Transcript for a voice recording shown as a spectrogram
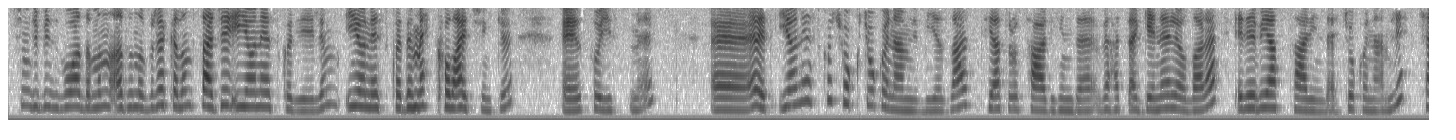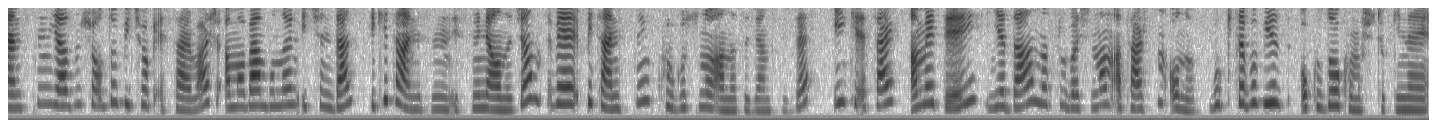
Şimdi biz bu adamın adını bırakalım. Sadece Ionesco diyelim. Ionesco demek kolay çünkü. E, soy ismi. Ee, evet, Ionesco çok çok önemli bir yazar. Tiyatro tarihinde ve hatta genel olarak edebiyat tarihinde çok önemli. Kendisinin yazmış olduğu birçok eser var ama ben bunların içinden iki tanesinin ismini anacağım ve bir tanesinin kurgusunu anlatacağım size. İlk eser Amedei ya da Nasıl Başından Atarsın Onu. Bu kitabı biz okulda okumuştuk yine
